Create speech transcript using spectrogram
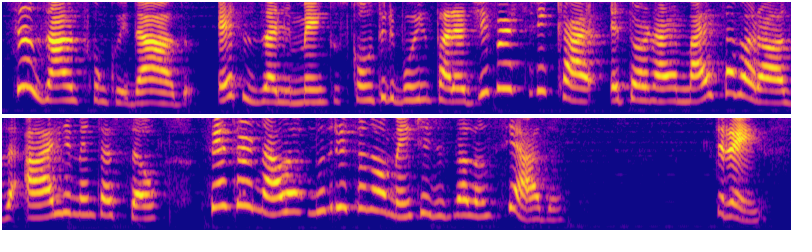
Se usados com cuidado, esses alimentos contribuem para diversificar e tornar mais saborosa a alimentação sem torná-la nutricionalmente desbalanceada. 3.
